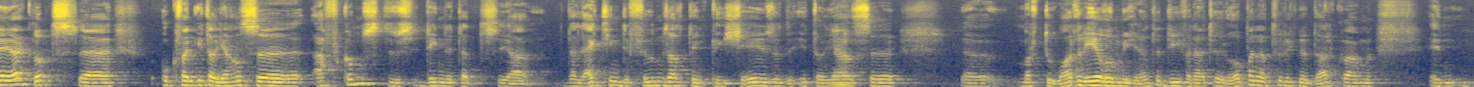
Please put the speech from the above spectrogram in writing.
Ja, ja, klopt. Eh, ook van Italiaanse afkomst. Dus ik denk dat dat... Ja, dat lijkt in de films altijd een cliché, zo de Italiaanse... eh, maar toen waren er heel veel migranten die vanuit Europa natuurlijk naar daar kwamen. En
